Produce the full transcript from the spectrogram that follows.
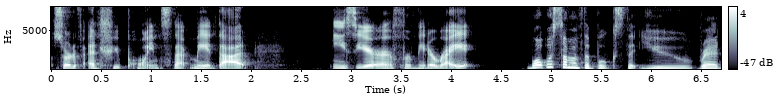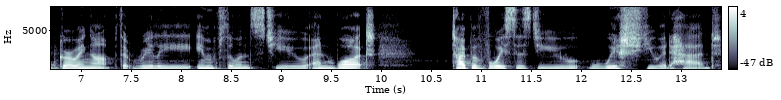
sort of entry points that made that easier for me to write. What were some of the books that you read growing up that really influenced you? And what type of voices do you wish you had had?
